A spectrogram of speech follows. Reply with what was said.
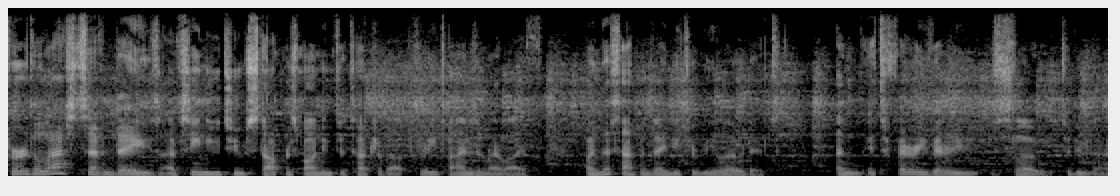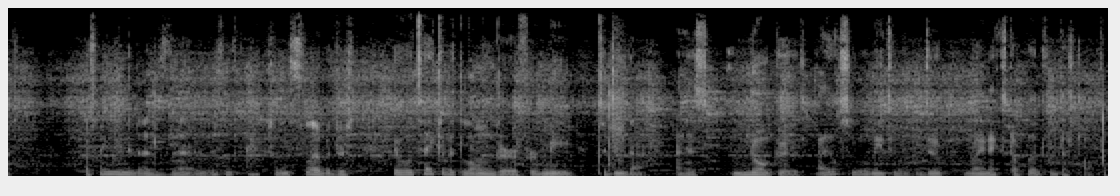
For the last 7 days, I've seen YouTube stop responding to touch about 3 times in my life. When this happens I need to reload it, and it's very very slow to do that. What I mean is that it isn't actually slow, but just it will take a bit longer for me to do that, and it's not good. I also will need to do my next upload from desktop.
